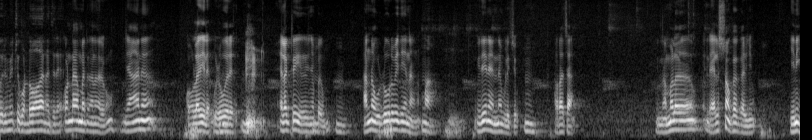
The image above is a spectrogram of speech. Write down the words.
ഒരുമിച്ച് കൊണ്ടുപോകാൻ അച്ഛന്? കൊണ്ടുപോകാൻ പറ്റുന്ന തരും ഞാൻ കോളേജിൽ ഉഴവൂർ ഇലക്ട്രിക് കഴിഞ്ഞപ്പോഴും അന്ന് ഉഴൂർ വിജയനാണ്. വിജയൻ എന്നെ വിളിച്ചു. അവറാച്ച നമ്മൾ ഇലക്ഷനൊക്കെ കഴിഞ്ഞു. ഇനി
